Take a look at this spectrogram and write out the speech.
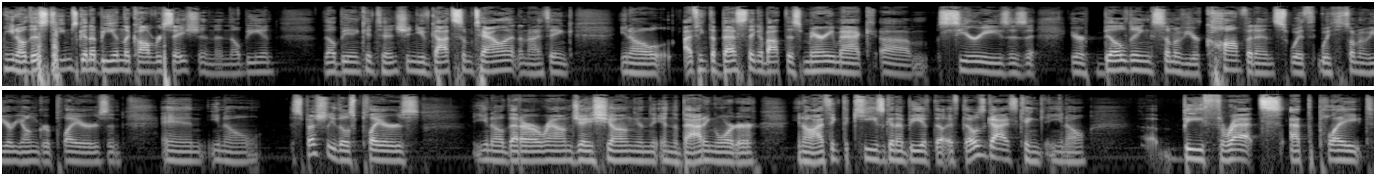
you know this team's going to be in the conversation, and they'll be in they'll be in contention. You've got some talent, and I think you know, I think the best thing about this Merrimack um, series is that you're building some of your confidence with with some of your younger players, and and you know, especially those players, you know, that are around Jace Young in the in the batting order. You know, I think the key is going to be if the, if those guys can, you know, be threats at the plate,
